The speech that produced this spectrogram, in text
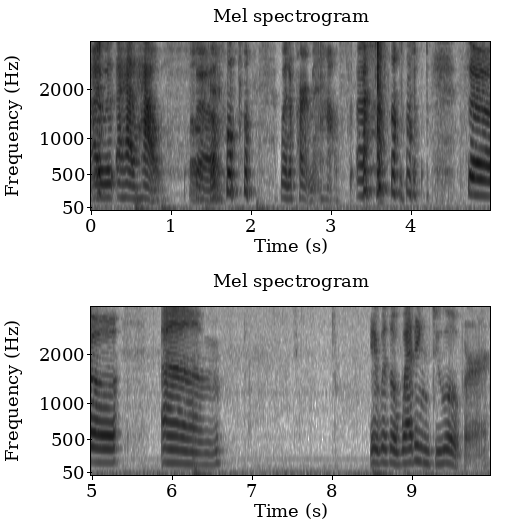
I was I had a house, so Oh, an apartment house. so, um, it was a wedding do over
